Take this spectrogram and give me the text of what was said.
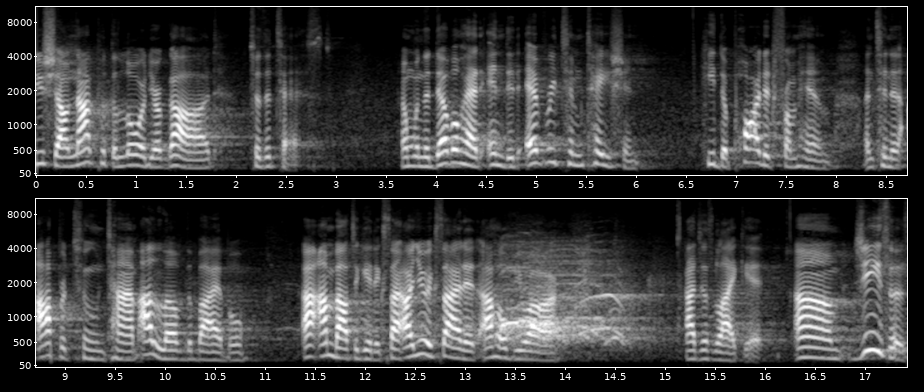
you shall not put the Lord your God to the test. And when the devil had ended every temptation, he departed from him until an opportune time. I love the Bible. I, am about to get excited. Are you excited? I hope you are. I just like it. Um, Jesus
